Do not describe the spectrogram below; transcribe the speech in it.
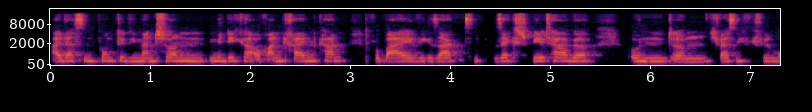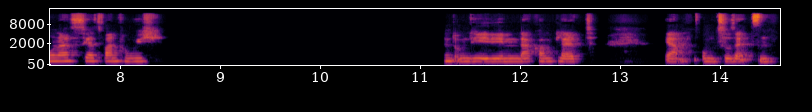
All das sind Punkte, die man schon Medica auch ankreiden kann. Wobei, wie gesagt, sechs Spieltage und ähm, ich weiß nicht, wie viele Monate es jetzt waren, um mich um die Ideen da komplett ja, umzusetzen.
